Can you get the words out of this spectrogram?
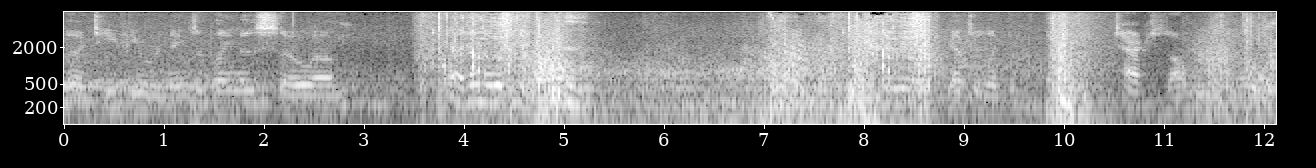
the TV or names of playing this, so um, yeah, I don't know what to do. We have to like attack zombies and then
